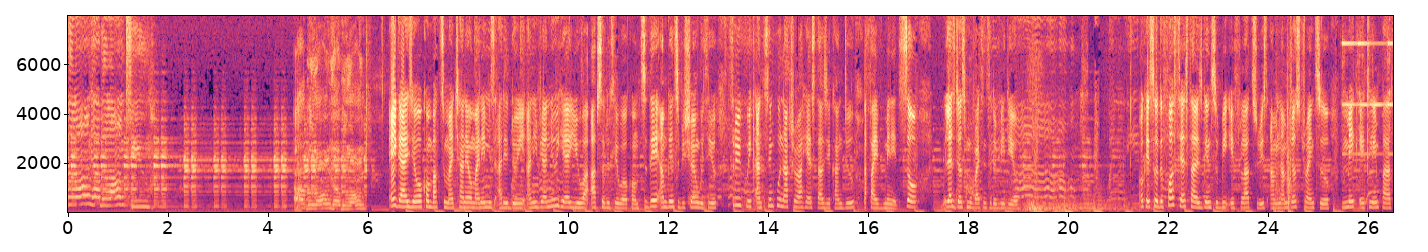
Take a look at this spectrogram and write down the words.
belong, I belong to you. I belong, I belong. Hey guys, you're welcome back to my channel. My name is Adedoyin and if you are new here, you are absolutely welcome. Today I'm going to be sharing with you three quick and simple natural hairstyles you can do in 5 minutes. So let's just move right into the video. Okay, so the first hairstyle is going to be a flat twist. And I'm just trying to make a clean part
